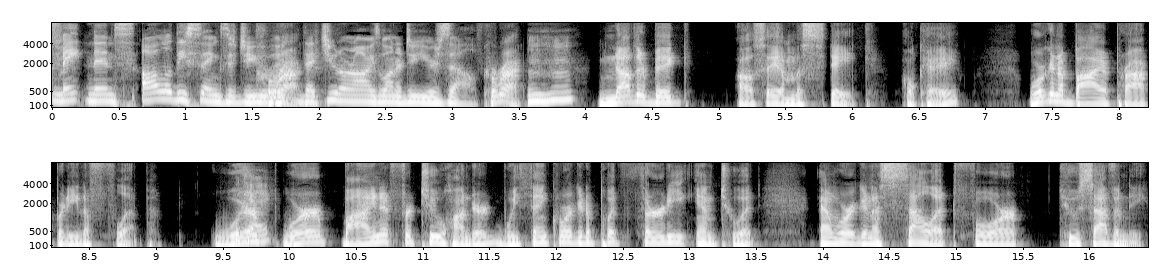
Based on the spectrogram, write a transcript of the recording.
lawn maintenance, all of these things that you Correct. that you don't always want to do yourself. Correct. Mm-hmm. Another big, I'll say, a mistake. Okay, We're going to buy a property to flip. We're Okay. we're buying it for 200. We think we're going to put 30 into it and we're going to sell it for 270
